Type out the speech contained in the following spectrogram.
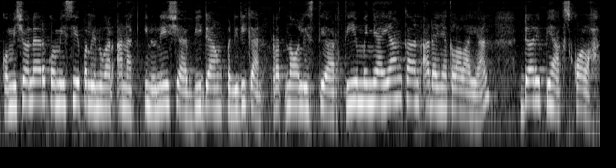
Komisioner Komisi Perlindungan Anak Indonesia bidang pendidikan Retno Listiarti menyayangkan adanya kelalaian dari pihak sekolah,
